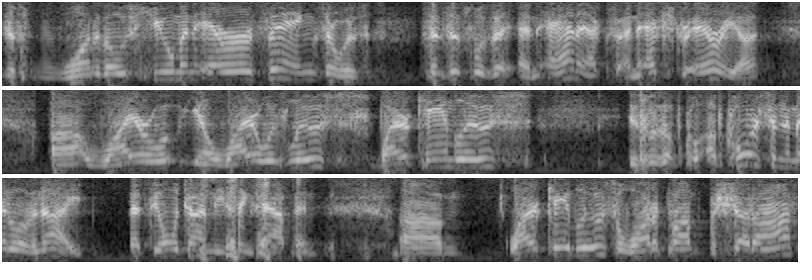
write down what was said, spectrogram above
just one of those human error things. There was since this was a, an annex, an extra area. Uh, wire, you know, wire was loose. Wire came loose. This was, of, co- of course, in the middle of the night. That's the only time these things happen. Um, wire came loose. A water pump shut off,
